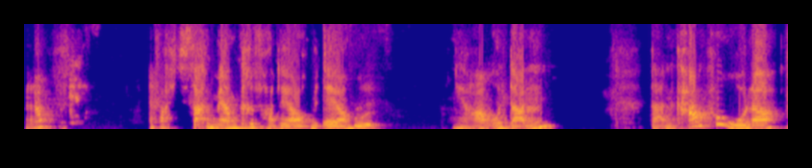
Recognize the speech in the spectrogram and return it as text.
Ja? Einfach die Sache mehr im Griff hatte er auch mit ja, der. Cool. Ja, und dann, dann kam Corona.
